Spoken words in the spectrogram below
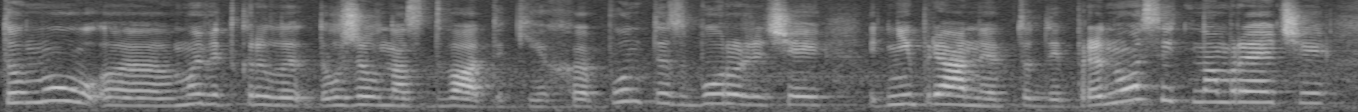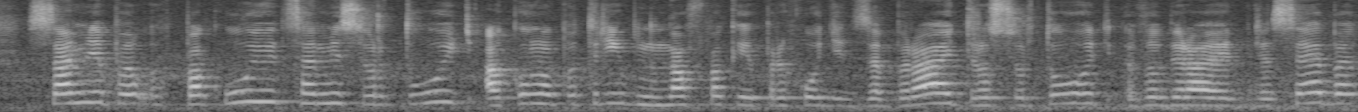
Тому е, ми відкрили вже у нас два таких пункти збору речей. Дніпряни туди приносять нам речі, самі па- пакують, самі сортують. А кому потрібно, навпаки, приходять, забирають, розсортують, вибирають для себе,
